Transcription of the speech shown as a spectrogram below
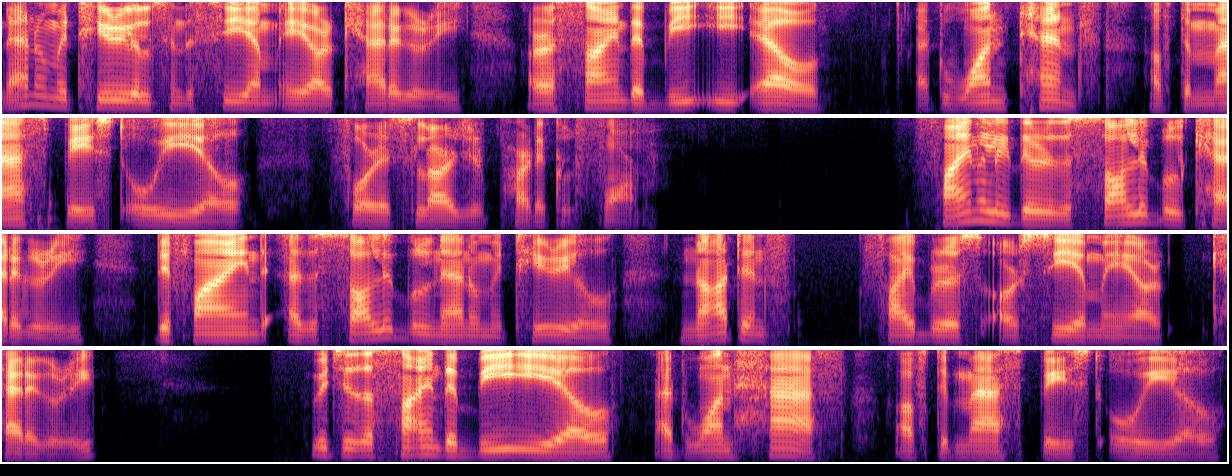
Nanomaterials in the CMAR category are assigned a BEL at one tenth of the mass-based OEL for its larger particle form. Finally, there is a soluble category defined as a soluble nanomaterial not in fibrous or CMAR category, which is assigned a BEL at one half of the mass-based OEL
